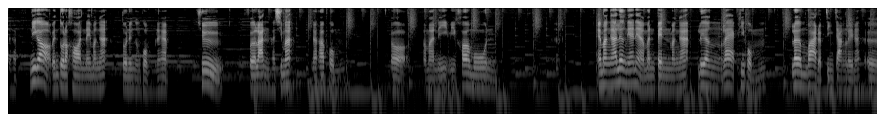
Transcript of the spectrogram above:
นะครับ นี่ก็เป็นตัวละครในมังงะตัวหนึ่งของผมนะครับ ชื่อเฟอร์รันฮาชิมะนะครับผม ก็ประมาณนี้มีข้อมูลไอ้มังงะเรื่องนี้เนี่ยมันเป็นมังงะเรื่องแรกที่ผมเริ่มวาดแบบจริงจังเลยนะ เออ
